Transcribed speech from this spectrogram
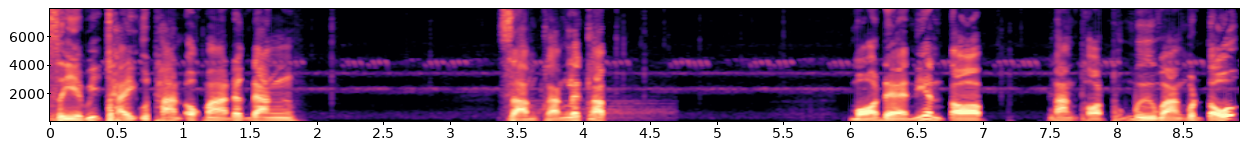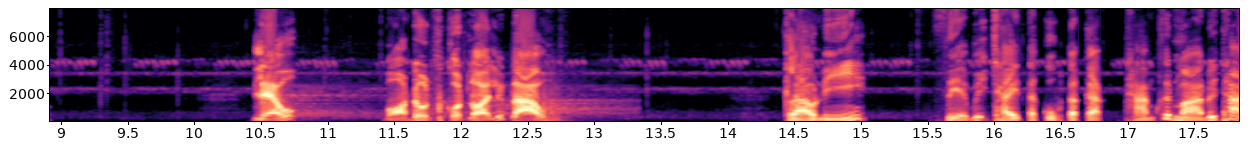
เสียวิชัยอุทานออกมาดังๆสามครั้งแล้วครับ หมอแดเนียนตอบพลางถอดถุงมือวางบนโต๊ะ แล้วหมอโดนสะกดรอยหรือเปล่า คราวนี้เสียวิชัยตะกุกตะกักถามขึ้นมาด้วยท่า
